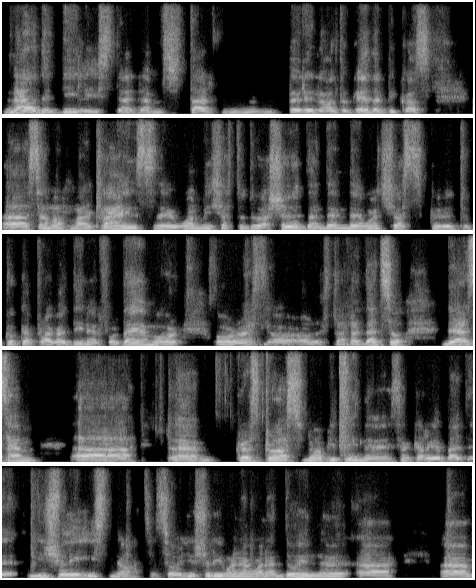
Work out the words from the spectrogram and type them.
now the deal is that I'm starting putting all together because uh, some of my clients they want me just to do a shoot and then they want just to, to cook a private dinner for them or or, or, or stuff like that so there are some uh, um, cross cross you know, between uh, some career but uh, usually it's not and so usually when, I, when i'm doing uh, uh, um,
